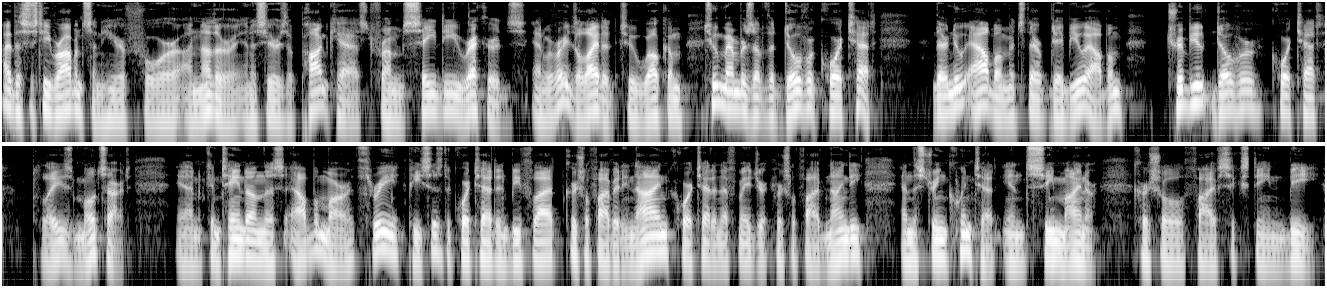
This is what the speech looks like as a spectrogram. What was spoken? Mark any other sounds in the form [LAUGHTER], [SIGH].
Hi, this is Steve Robinson here for another in a series of podcasts from Cedille Records, and we're very delighted to welcome two members of the Dover Quartet. Their new album, it's their debut album, Tribute Dover Quartet Plays Mozart. And contained on this album are three pieces the quartet in B flat, Köchel 589, quartet in F major, Köchel 590, and the string quintet in C minor, Köchel 516B.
